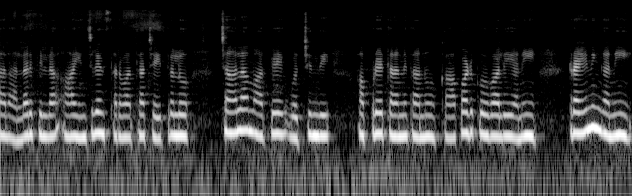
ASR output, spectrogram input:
చాలా అల్లరి పిల్ల. ఆ ఇన్సిడెన్స్ తర్వాత చైత్రలో చాలా మార్పే వచ్చింది. అప్పుడే తనని తాను కాపాడుకోవాలి అని ట్రైనింగ్ అని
